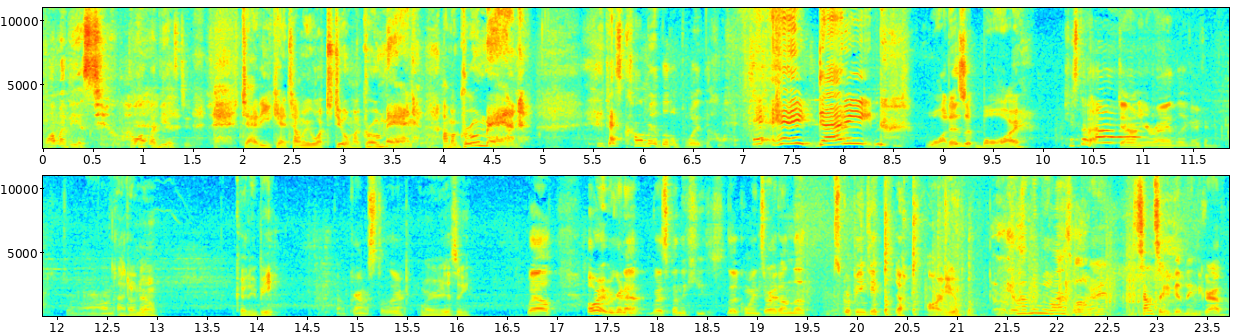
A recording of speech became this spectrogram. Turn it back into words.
I want my PS2. I want my PS2. Daddy, you can't tell me what to do. I'm a grown man. I'm a grown man. He does call me a little boy, though. Hey, hey Daddy. What is it, boy? He's not ah. down here, right? Like, I can turn around. I don't know. Could he be? Oh, Grandma's still there. Where is he? Well, alright, we're gonna, we're gonna spend the keys, the coins, right, on the scorpion key? Oh, are you? Yeah, I mean, we might as well, right? Sounds like a good thing to grab.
